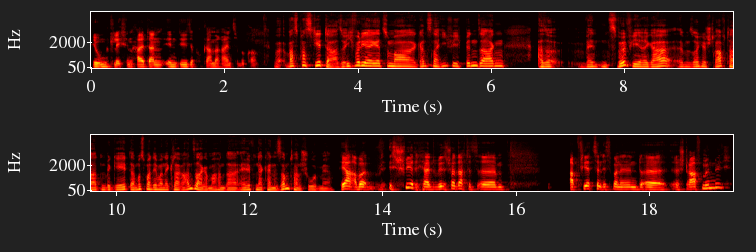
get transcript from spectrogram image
Jugendlichen halt dann in diese Programme reinzubekommen. Was passiert da? Also ich würde ja jetzt mal ganz naiv, wie ich bin, sagen, also wenn ein Zwölfjähriger ähm, solche Straftaten begeht, da muss man dem mal eine klare Ansage machen. Da helfen ja keine Samthandschuhe mehr. Ja, aber ist schwierig. Halt, wie du schon sagtest, ähm, ab 14 ist man in, äh, strafmündig.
